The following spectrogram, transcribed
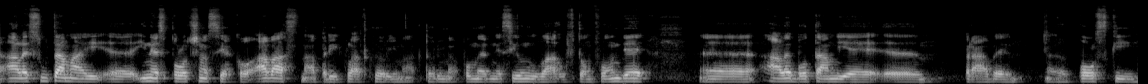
ale sú tam aj e, iné spoločnosti ako Avast napríklad, ktorý má, ktorý má pomerne silnú váhu v tom fonde, e, alebo tam je práve polský,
